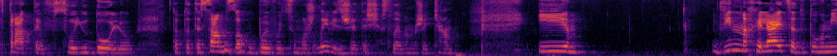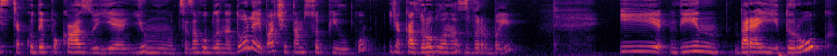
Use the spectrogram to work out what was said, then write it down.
втратив свою долю, тобто ти сам загубив цю можливість жити щасливим життям. І він нахиляється до того місця, куди показує йому ця загублена доля, і бачить там сопілку, яка зроблена з верби. І він бере її до рук,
